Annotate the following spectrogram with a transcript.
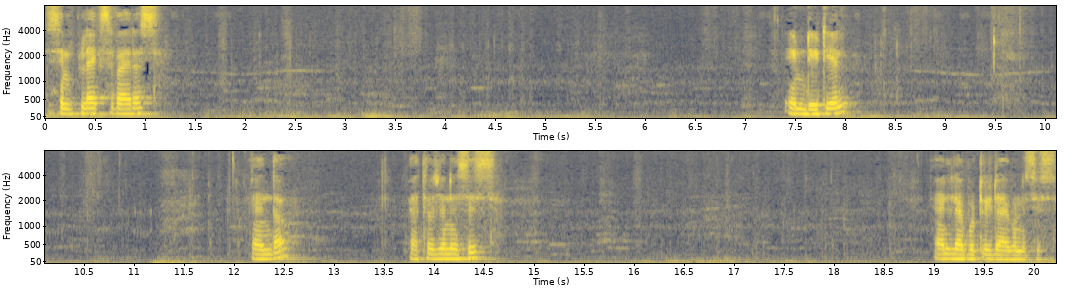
simplex virus in detail and the pathogenesis and laboratory diagnosis.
